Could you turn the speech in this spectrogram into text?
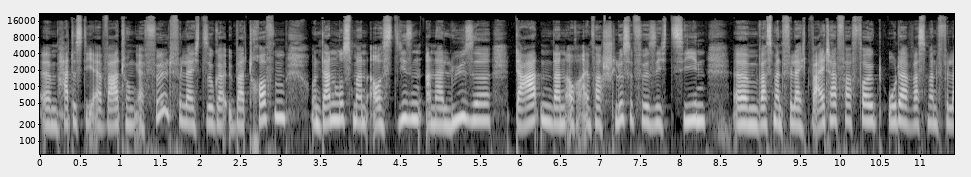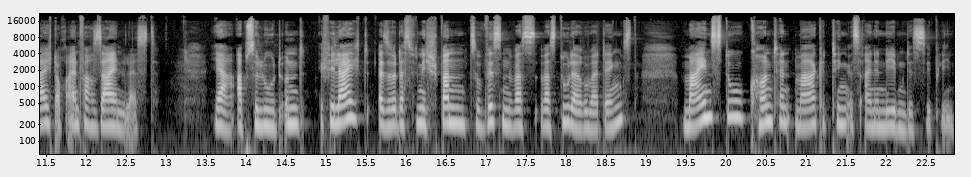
ähm, hat es die Erwartungen erfüllt, vielleicht sogar übertroffen und dann muss man aus diesen Analysedaten dann auch einfach Schlüsse für sich ziehen, ähm, was man vielleicht weiterverfolgt oder was man vielleicht auch einfach sein lässt. Ja, absolut. Und vielleicht, also das finde ich spannend zu wissen, was, was du darüber denkst. Meinst du, Content Marketing ist eine Nebendisziplin?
